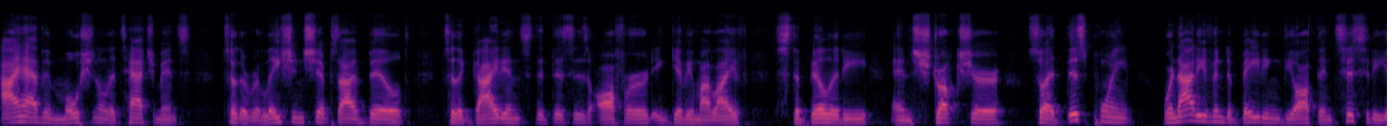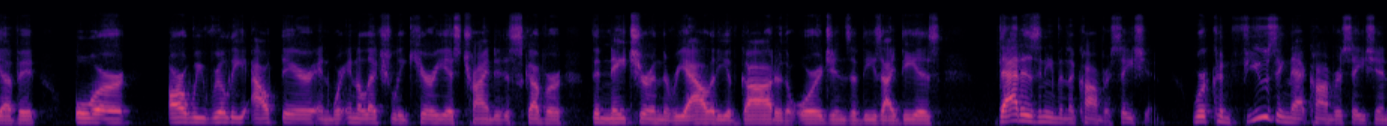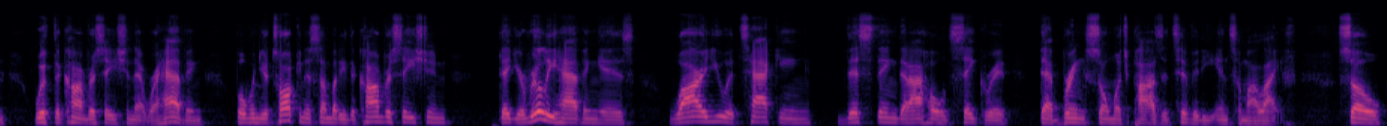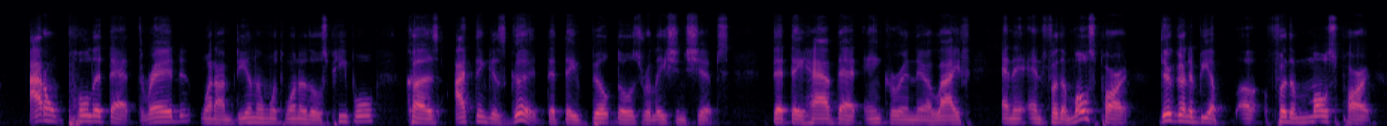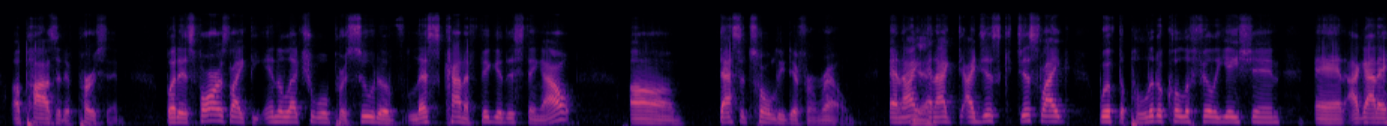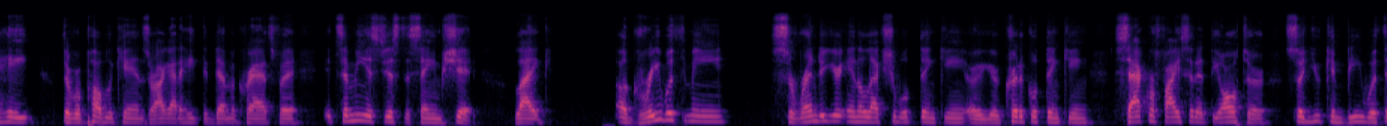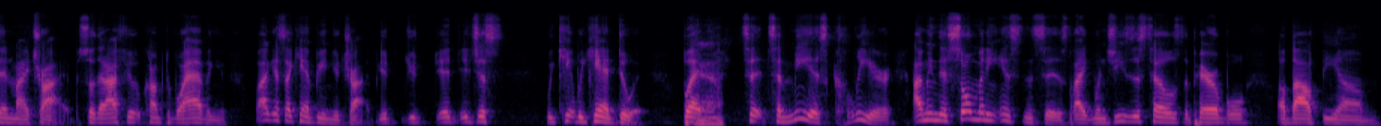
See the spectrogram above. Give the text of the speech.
I have emotional attachments to the relationships I've built, to the guidance that this is offered in giving my life stability and structure so at this point, we're not even debating the authenticity of it or are we really out there and we're intellectually curious trying to discover the nature and the reality of God or the origins of these ideas? That isn't even the conversation. We're confusing that conversation with the conversation that we're having. But when you're talking to somebody, the conversation that you're really having is why are you attacking this thing that I hold sacred that brings so much positivity into my life? So I don't pull at that thread when I'm dealing with one of those people because I think it's good that they've built those relationships, that they have that anchor in their life, and and for the most part, they're going to be a, a for the most part a positive person. But as far as like the intellectual pursuit of let's kind of figure this thing out, um, that's a totally different realm. And I yeah. and I I just just like with the political affiliation and I gotta hate the Republicans or I gotta hate the Democrats for it. To me, it's just the same shit. Like, agree with me, surrender your intellectual thinking or your critical thinking, sacrifice it at the altar so you can be within my tribe, so that I feel comfortable having you. Well, I guess I can't be in your tribe. You, you, it, it just we can't we can't do it. But yeah. to to me, it's clear. I mean, there's so many instances like when Jesus tells the parable about the um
